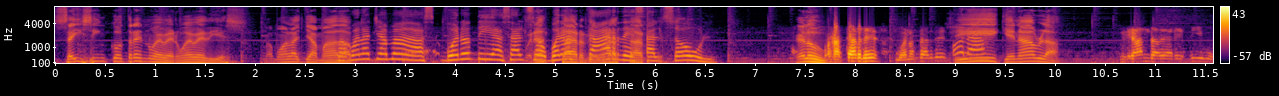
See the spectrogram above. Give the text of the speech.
6539910. Vamos a las llamadas. Vamos a las llamadas. Buenos días, Al Buenas Soul. Buenas tardes, buenas tardes, tardes. Al Soul. Hello. Buenas tardes, buenas tardes. Hola. Sí, ¿quién habla? Miranda de Arecibo.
